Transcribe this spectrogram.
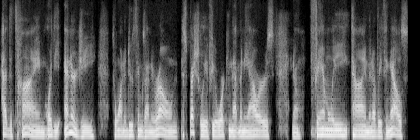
had the time or the energy to want to do things on your own, especially if you're working that many hours, you know, family time and everything else.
